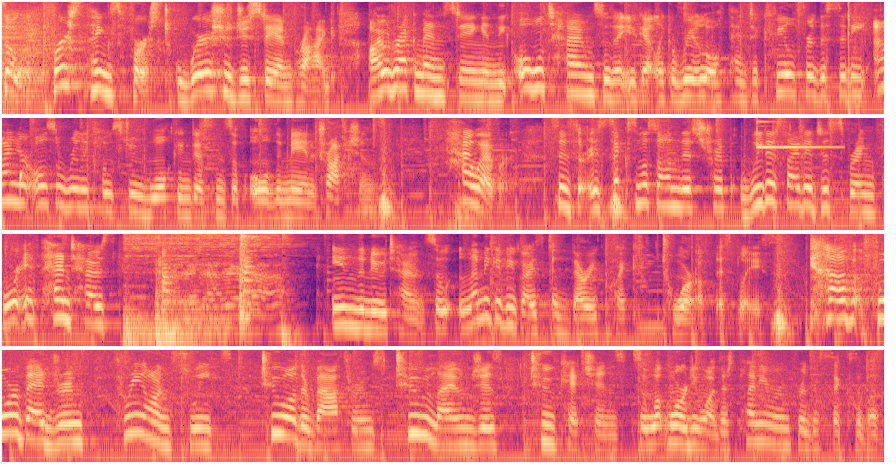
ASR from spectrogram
So first things first, where should you stay in Prague? I would recommend staying in the old town so that you get like a real authentic feel for the city and you're also really close to walking distance of all the main attractions. However, since there is six of us on this trip, we decided to spring for a penthouse in the new town. So let me give you guys a very quick tour of this place. We have four bedrooms, three en suites, two other bathrooms, two lounges, two kitchens. So what more do you want? There's plenty of room for the six of us.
